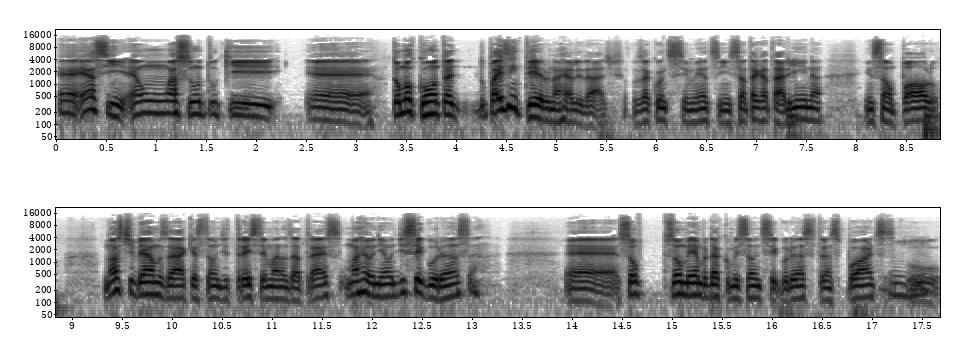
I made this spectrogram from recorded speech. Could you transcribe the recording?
É, é assim, é um assunto que é, tomou conta do país inteiro, na realidade. Os acontecimentos em Santa Catarina, em São Paulo, nós tivemos a questão de três semanas atrás uma reunião de segurança. É, sou, sou membro da Comissão de Segurança e Transportes. Uhum. O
